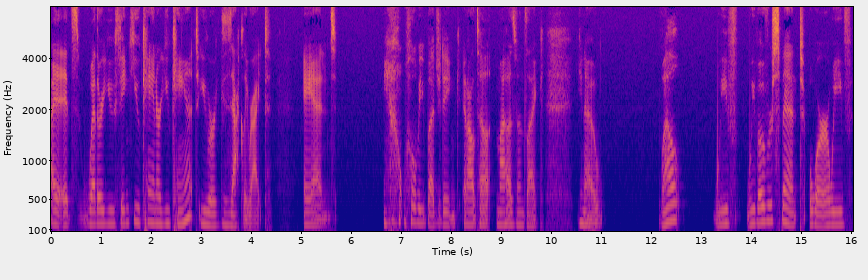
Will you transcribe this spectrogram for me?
it's whether you think you can or you can't, you are exactly right. And you know, we'll be budgeting, and I'll tell my husband's like, you know, well, we've we've overspent or we've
